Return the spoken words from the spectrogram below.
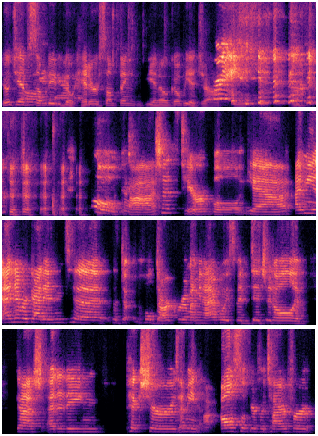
Don't you have oh, somebody to go hit or something? You know, go be a job. Right. oh gosh, that's terrible. Yeah. I mean, I never got into the whole dark room. I mean, I've always been digital and gosh, editing pictures. I mean, also if you're a photographer,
